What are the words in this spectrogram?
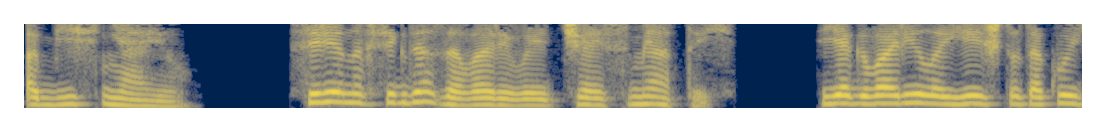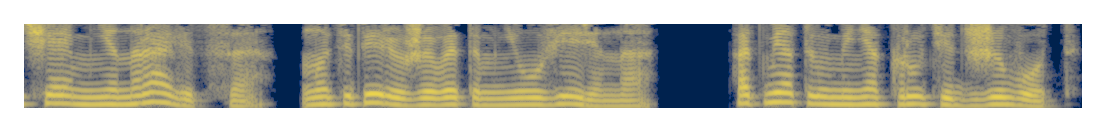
объясняю. Сирена всегда заваривает чай с мятой. Я говорила ей, что такой чай мне нравится, но теперь уже в этом не уверена. От мяты у меня крутит живот.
